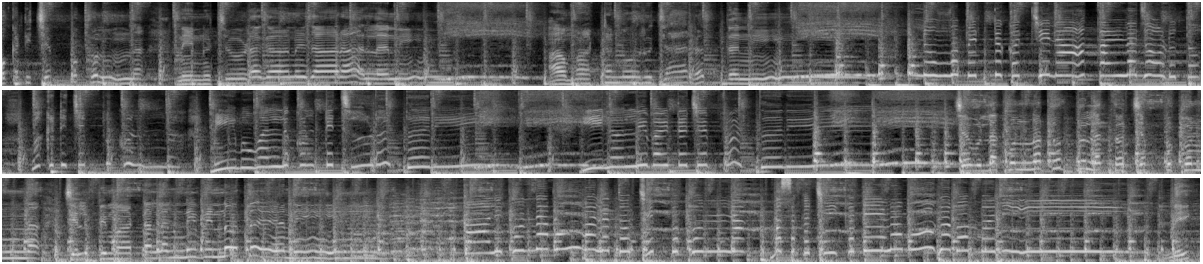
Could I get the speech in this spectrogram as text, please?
ఒకటి చెప్పుకున్నా నేను చూడగానే జారాలని. ఆ మాట నోరు జారొద్దని. నువ్వు పెట్టుకొచ్చిన కళ్ళ జోడుతో ఒకటి చెప్పుకున్నా అల్లుకుంటే చూడొద్దని. ఈ లొల్లి బయట చెప్పొద్దని. చెవులకున్న దుద్దులతో చెప్పుకున్న చెలిపి మాటలన్నీ వినోదయని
